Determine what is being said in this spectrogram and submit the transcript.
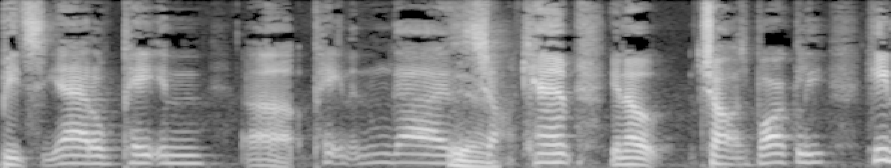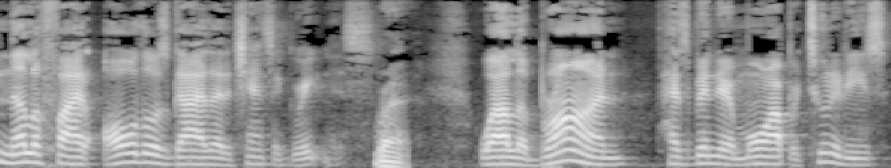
beat Seattle, Payton, uh, Payton and them guys, Yeah. Shawn Kemp, you know, Charles Barkley. He nullified all those guys had a chance at greatness. Right. While LeBron has been there more opportunities,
